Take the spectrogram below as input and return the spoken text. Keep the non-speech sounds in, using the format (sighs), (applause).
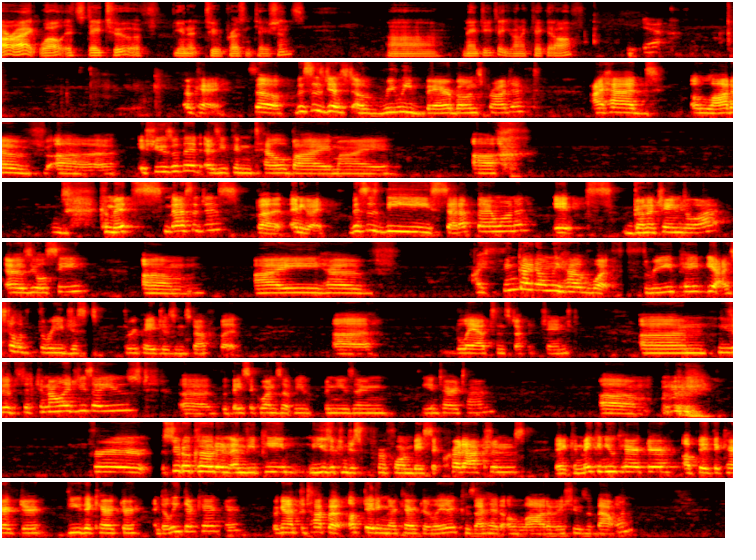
All right. Well, it's day two of Unit 2 presentations. Uh, Nandita, you want to kick it off? Yeah. Okay, so this is just a really bare bones project. I had a lot of uh, issues with it, as you can tell by my uh, (laughs) commits messages. But anyway, this is the setup that I wanted. It's gonna change a lot, as you'll see. Um, I have, I think I only have what three page. Yeah, I still have three, just three pages and stuff, but uh, layouts and stuff have changed. Um, these are the technologies I used, uh, the basic ones that we've been using the entire time. Um, (clears throat) for pseudocode and MVP, the user can just perform basic CRUD actions. They can make a new character, update the character, view the character, and delete their character. We're gonna have to talk about updating their character later because I had a lot of issues with that one.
